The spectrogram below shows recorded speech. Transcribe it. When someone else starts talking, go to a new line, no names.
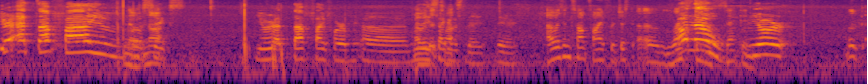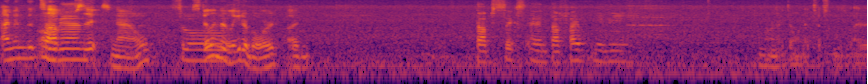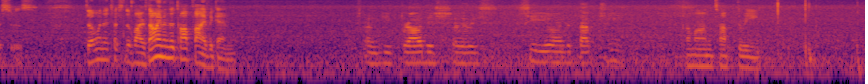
You're at top five.
No,
oh,
not-
six. You're at top five for uh,
I was at top-
milliseconds there. there.
I was in top five for just a uh,
Oh
less
no!
a second.
You're
Look, I'm in the
Oh,
top
man.
six now.
so
Still in the leaderboard. Uh,
top six and top five maybe.
come on, I don't want to touch these viruses. Don't want to touch the virus. Now I'm in the top five again.
I'll be proud if I see you on the top three.
Come on, top three.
